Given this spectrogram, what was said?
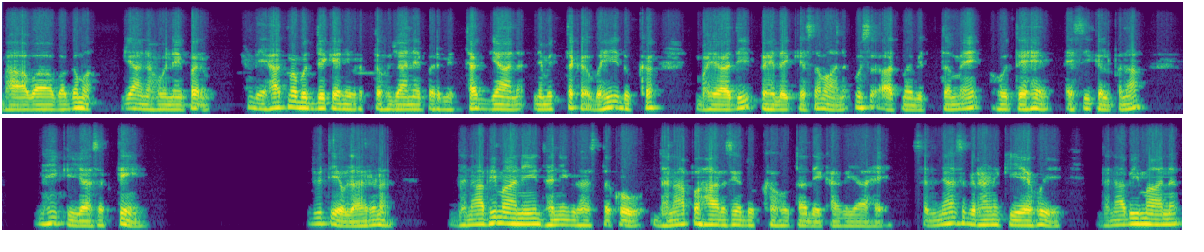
भावावगम ज्ञान होने पर देहात्म बुद्धि के निवृत्त हो जाने पर मिथ्या ज्ञान निमित्तक वही दुख भयादि पहले के समान उस आत्मवित्त में होते हैं, ऐसी कल्पना नहीं की जा सकती। द्वितीय उदाहरण, धनाभिमानी धनी गृहस्थ को धनापहार से दुख होता देखा गया है। संन्यास ग्रहण किए हुए धनाभिमान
